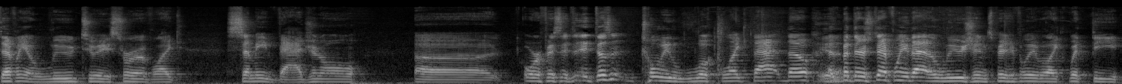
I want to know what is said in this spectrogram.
definitely allude to a sort of like semi-vaginal uh, orifice. It, it doesn't totally look like that though, Yeah. but there's definitely that illusion, specifically like with the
